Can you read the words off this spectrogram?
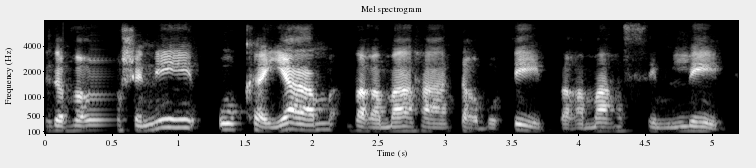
ודבר שני, הוא קיים ברמה התרבותית, ברמה הסמלית,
